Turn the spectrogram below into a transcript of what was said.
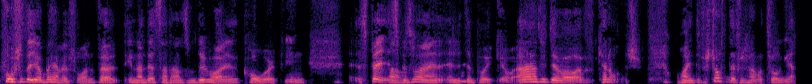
fortsätta jobba hemifrån för innan dess hade han som du har en coworking space, ja. men så han en, en liten pojke och han tyckte det var kanoners och har inte förstått det förrän han var tvungen.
